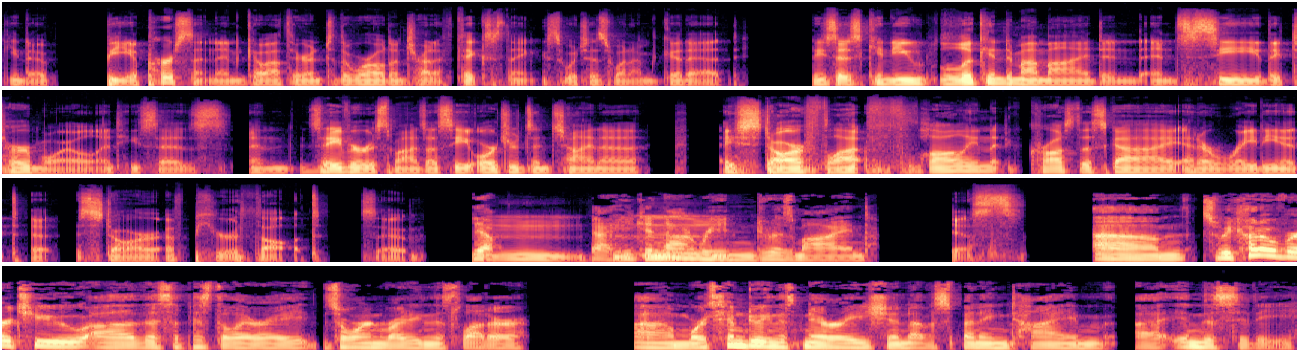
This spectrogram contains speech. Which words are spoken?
you know, be a person and go out there into the world and try to fix things, which is what I'm good at." He says, "Can you look into my mind and and see the turmoil?" And he says, and Xavier responds, "I see orchards in China." a star fly, falling across the sky and a radiant uh, star of pure thought. So, Yep. mm, Yeah, he cannot mm, read into his mind. Yes. Um, so we cut over to uh, this epistolary, Xorn writing this letter, um, where it's him doing this narration of spending time uh, in the city,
